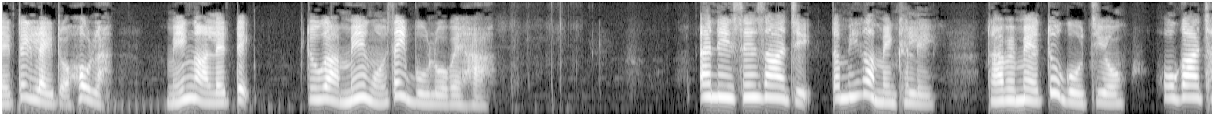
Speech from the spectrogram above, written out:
လည်းတိတ်လိုက်တော့ဟုတ်လားမင်းကလည်းတိတ်သူကမင်းကိုစိတ်ပူလို့ပဲဟာအန်ဒီစဉ်းစားကြည့်တမိကမိန်းကလေးဒါပေမဲ့သူ့ကိုကြည့်အောင်ဟိုကားချ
